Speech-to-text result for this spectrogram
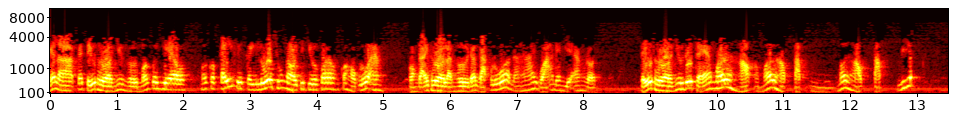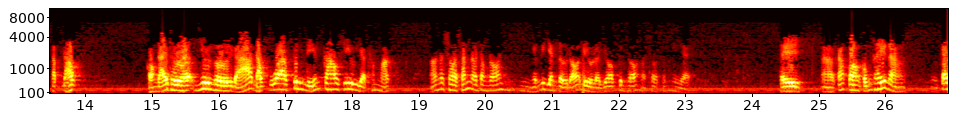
nghĩa là cái tiểu thừa như người mới có gieo mới có cấy cái cây lúa xuống thôi chứ chưa có có hột lúa ăn. Còn đại thừa là người đã gặt lúa đã hái quả đem về ăn rồi. Tiểu thừa như đứa trẻ mới học mới học tập mới học tập viết tập đọc. Còn đại thừa như người đã đọc qua kinh điển cao siêu và thâm mật đó, nó so sánh ở trong đó. Những cái danh từ đó đều là do kinh đó mà so sánh như vậy. Thì à, các con cũng thấy rằng cái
